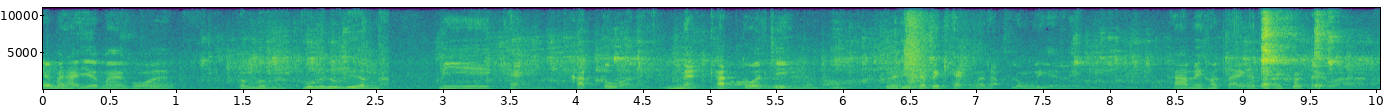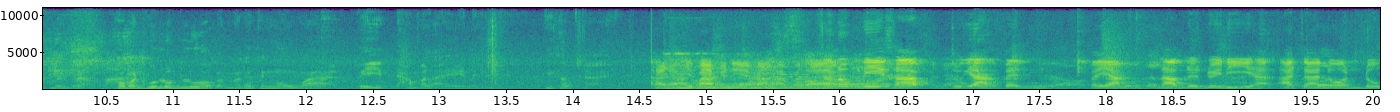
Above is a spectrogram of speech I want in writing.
เป็นปัญหาเยอะมากเพราะว่าก็มึงพูดไม่รู้เรื่องอะ มีแข่งคัดตัวอะไรมีแมตช์คัดตัวจริง เพื่อที่จะไปแข่งระดับโรงเรียนอะไรอย่างงี้ถ้าไม่เข้าใจก็จะไม่เข้าใจว่าเหมือนแบบพอมันพูดรวบๆแบบมันก็จะงงว่าไปทำอะไรอะไรอย่างเงี้ยไม่เข้าใจ ใครทำที่บ้านเป็นยังไงบ้างครับวันแรสกนุกดีครับ ทุกอย่างเป็นไปอย่างราบรื่นด้วยดีฮะอาจจะโดนดุ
